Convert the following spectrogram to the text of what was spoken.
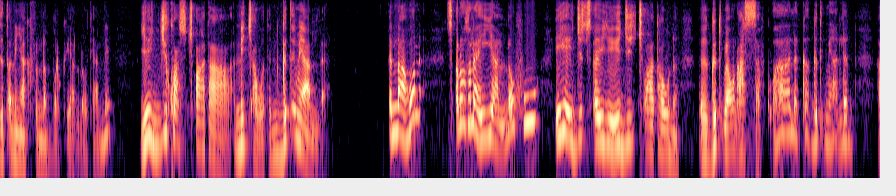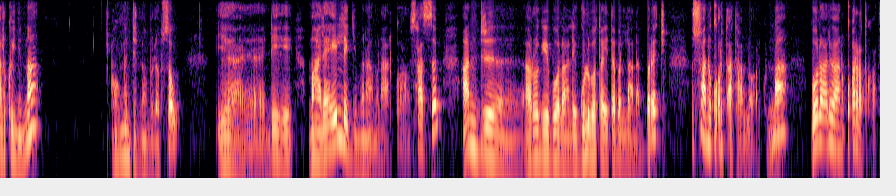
ዘጠነኛ ክፍል ነበርኩ ያለሁት ያኔ የእጅ ኳስ ጨዋታ እንጫወትን ግጥሜ አለ እና አሁን ጸሎት ላይ እያለሁ ይሄ የእጅ ጨዋታውን ግጥሚያውን አሰብኩ። ለካ ግጥሜ ያለን አልኩኝና አሁን ምንድን ነው የምለብሰው እንዲህ ማሊያ የለኝ ምናምን አልኩ። አሁን ሳስብ አንድ አሮጌ ቦላሌ ጉልበቷ የተበላ ነበረች። እሷን እቆርጣታለሁ አልኩ እና ቦላሌዋን ቆረጥኳት።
